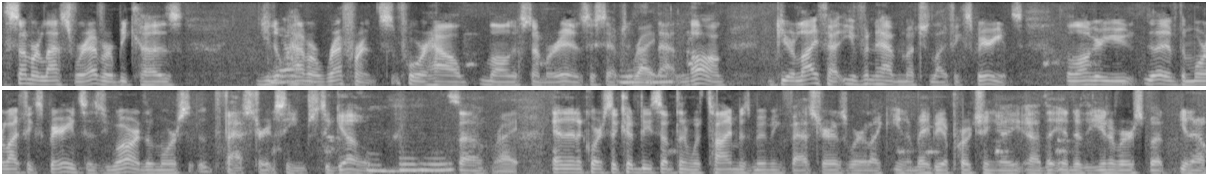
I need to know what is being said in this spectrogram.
summer lasts forever because you don't Yeah. have a reference for how long a summer is, except it's Right. that long. Your life, ha- you haven't had much life experience. The longer you live, the more life experiences you are, the more s- faster it seems to go. Mm-hmm. So, Right. and then of course it could be something with time is moving faster as we're like you know maybe approaching a uh, the end of the universe, but you know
